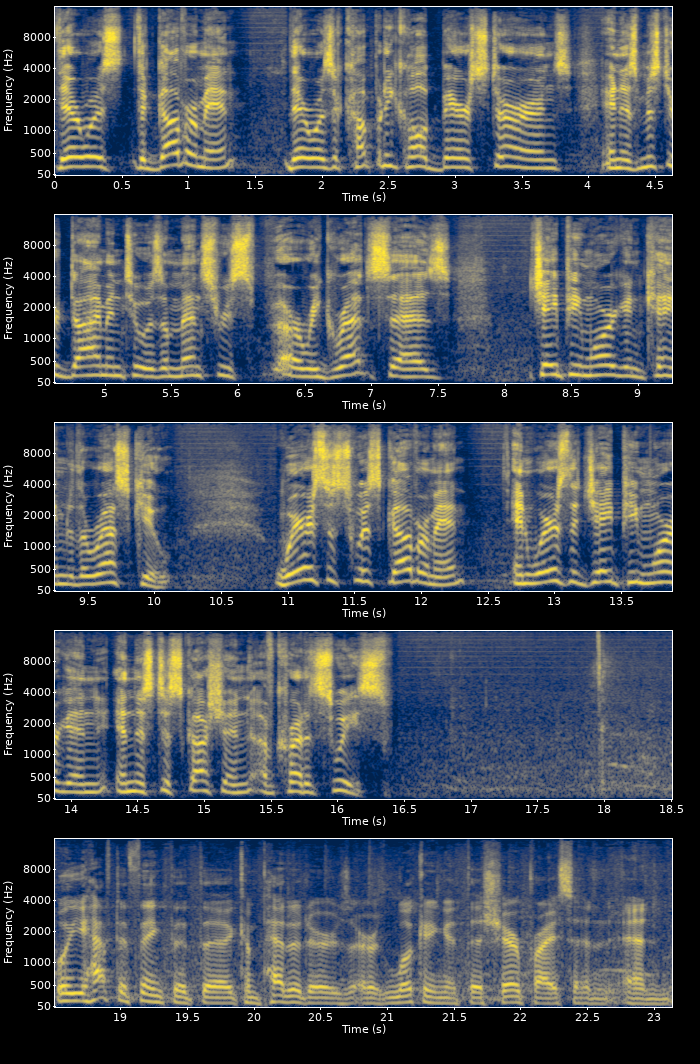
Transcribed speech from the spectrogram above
there was the government there was a company called Bear Stearns, and as Mr. Dimon, to his immense res- uh, regret, says, J.P. Morgan came to the rescue. Where's the Swiss government, and where's the J.P. Morgan in this discussion of Credit Suisse? Well, you have to think that the competitors are looking at the share price and, and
